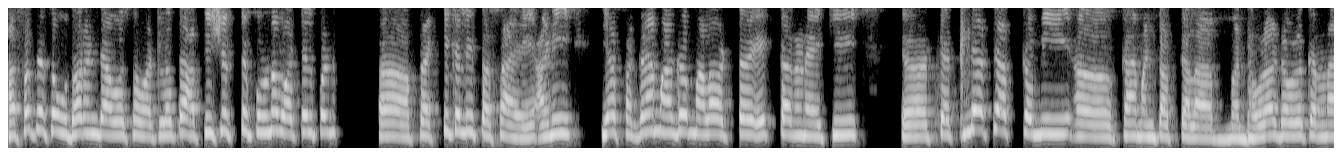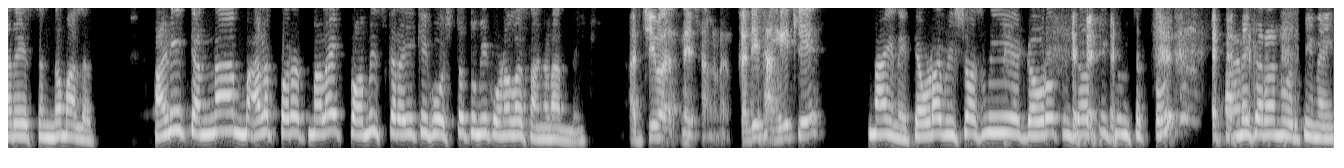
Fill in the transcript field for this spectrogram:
असं त्याचं उदाहरण द्यावं असं वाटलं. तर अतिशयक्तपूर्ण वाटेल पण प्रॅक्टिकली तसं आहे. आणि या सगळ्या माग मला वाटतं एक कारण आहे की त्यातल्या त्यात कमी काय म्हणतात त्याला ढवळाढवळ करणारे संघमालक आणि त्यांना मला परत मला एक प्रॉमिस करायची की गोष्ट तुम्ही कोणाला सांगणार नाही. अजिबात नाही सांगणार. कधी सांगितली नाही नाही. तेवढा विश्वास मी गौरव तुझ्यावरती ठेवू शकतो. ठाणेकरांवरती नाही.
